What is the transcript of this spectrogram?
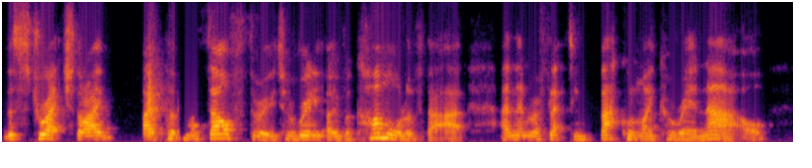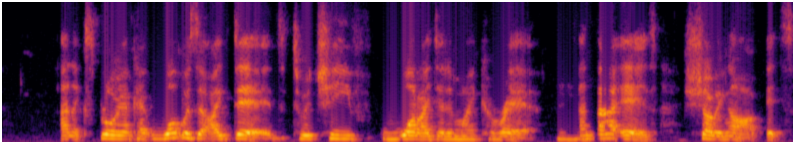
the stretch that i i put myself through to really overcome all of that and then reflecting back on my career now and exploring okay what was it i did to achieve what i did in my career? Mm-hmm. and that is showing up. It's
